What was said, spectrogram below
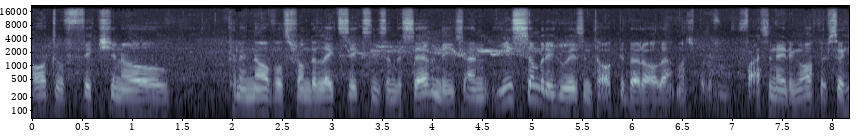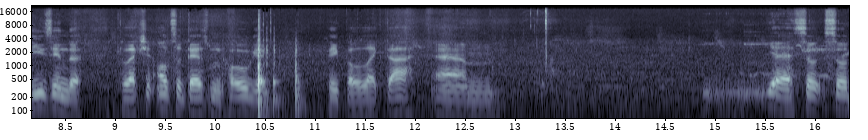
auto-fictional kind of novels from the late 60s and the 70s. And he's somebody who isn't talked about all that much, but a fascinating author. So he's in the collection. Also, Desmond Hogan, people like that. Um, yeah, so so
